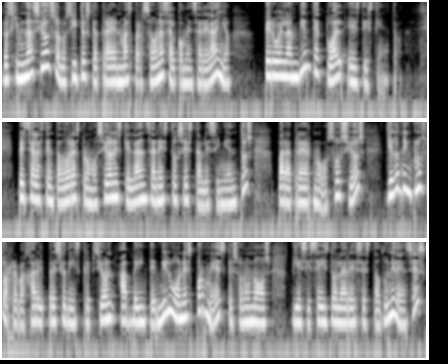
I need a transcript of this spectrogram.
Los gimnasios son los sitios que atraen más personas al comenzar el año, pero el ambiente actual es distinto pese a las tentadoras promociones que lanzan estos establecimientos para atraer nuevos socios, llegando incluso a rebajar el precio de inscripción a 20 mil wones por mes, que son unos 16 dólares estadounidenses,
